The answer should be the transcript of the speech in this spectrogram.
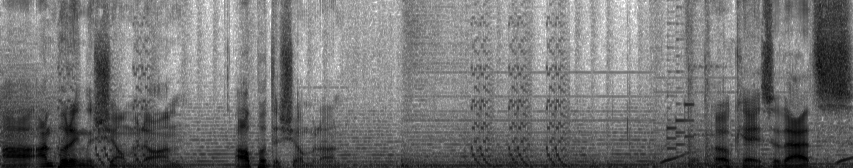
Uh, I'm putting the Shelmet on. I'll put the Shelmet on. Okay, so that's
